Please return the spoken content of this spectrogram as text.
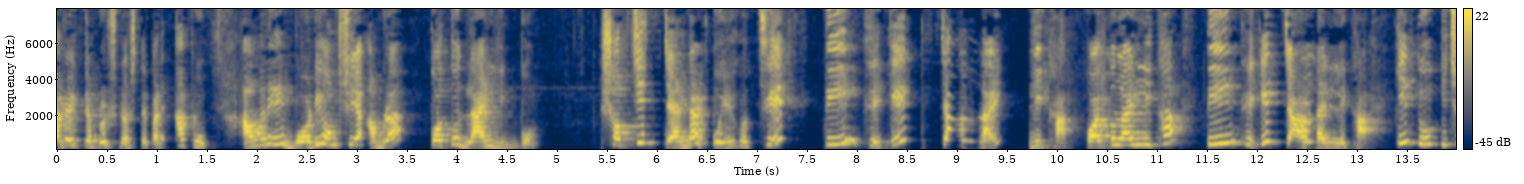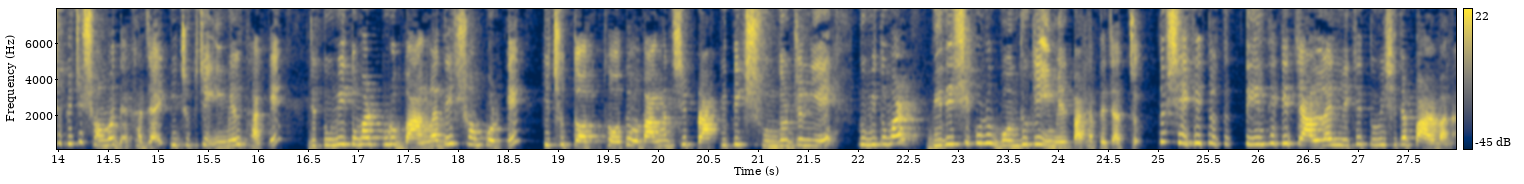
আরও একটা প্রশ্ন আসতে পারে। আপু আমাদের এই বডি অংশে আমরা কত লাইন লিখব? সবচেয়ে স্ট্যান্ডার্ড ওয়ে হচ্ছে তিন থেকে চার লাইন লিখা। কত লাইন লিখা? তিন থেকে চার লাইন লেখা। কিন্তু কিছু কিছু সময় দেখা যায়, কিছু কিছু ইমেল থাকে যে তুমি তোমার পুরো বাংলাদেশ সম্পর্কে কিছু তথ্য অথবা বাংলাদেশের প্রাকৃতিক সৌন্দর্য নিয়ে তুমি তোমার বিদেশি কোনো বন্ধুকে ইমেল পাঠাতে চাচ্ছ, তো সেক্ষেত্রে তো তিন থেকে চার লাইন লিখে তুমি সেটা পারবা না।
